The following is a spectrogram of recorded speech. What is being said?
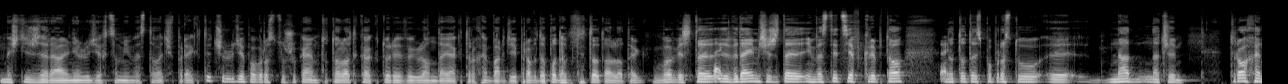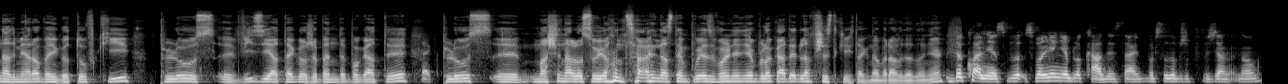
Myślisz, że realnie ludzie chcą inwestować w projekty, czy ludzie po prostu szukają totolotka, który wygląda jak trochę bardziej prawdopodobny totolotek? Bo wiesz, te, tak. wydaje mi się, że te inwestycje w krypto, tak. no to to jest po prostu, y, nad, znaczy trochę nadmiarowej gotówki, plus y, wizja tego, że będę bogaty, tak. plus y, maszyna losująca i następuje zwolnienie blokady dla wszystkich tak naprawdę, no nie? Dokładnie, zwolnienie blokady, tak, bardzo dobrze powiedziane, no.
